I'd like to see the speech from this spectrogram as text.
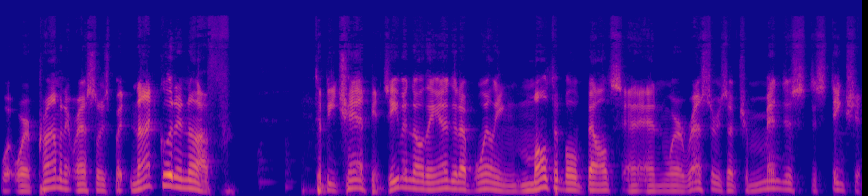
were, were prominent wrestlers, but not good enough to be champions, even though they ended up winning multiple belts and, and were wrestlers of tremendous distinction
